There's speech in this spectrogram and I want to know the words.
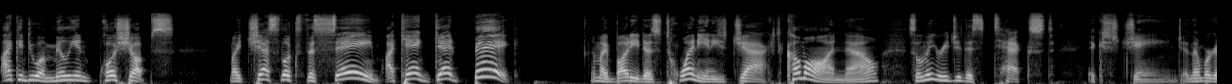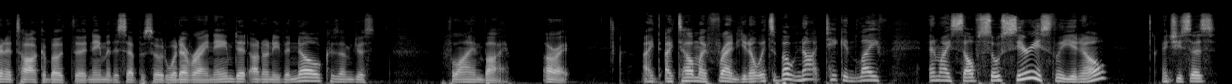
I can do a million push ups. My chest looks the same. I can't get big. And my buddy does 20 and he's jacked. Come on now. So let me read you this text exchange. And then we're going to talk about the name of this episode, whatever I named it. I don't even know because I'm just flying by. All right. I, I tell my friend, you know, it's about not taking life and myself so seriously, you know? And she says,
